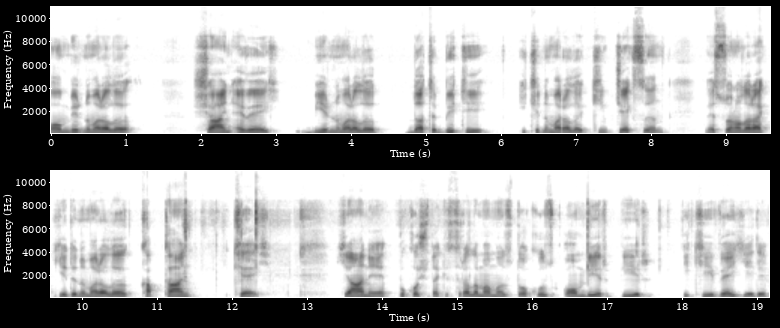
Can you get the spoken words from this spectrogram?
11 numaralı Shine Away, 1 numaralı Datı Beauty, 2 numaralı King Jackson ve son olarak 7 numaralı Kaptan K. Yani bu koşudaki sıralamamız 9, 11, 1, 2 ve 7.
